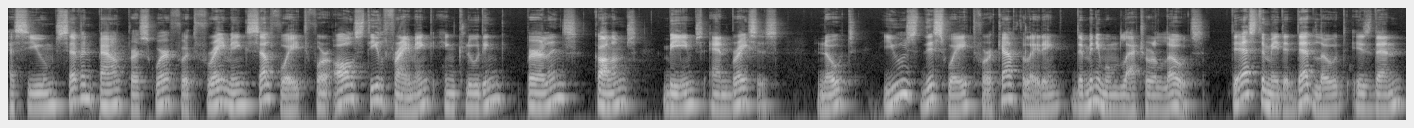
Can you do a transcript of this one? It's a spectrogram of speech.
Assume 7 pound per square foot framing self-weight for all steel framing including purlins, columns, beams, and braces. Note, use this weight for calculating the minimum lateral loads. The estimated dead load is then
